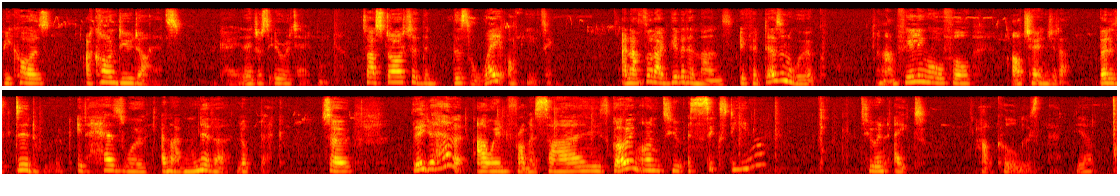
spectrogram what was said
because I can't do diets. Okay, they just irritate me. So I started the, this way of eating. And I thought I'd give it a month. If it doesn't work and I'm feeling awful, I'll change it up. But it did work. It has worked and I've never looked back. So there you have it. I went from a size going on to a 16 to an 8. How cool is that? Yeah.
